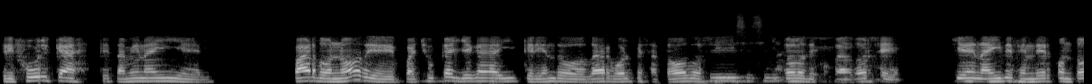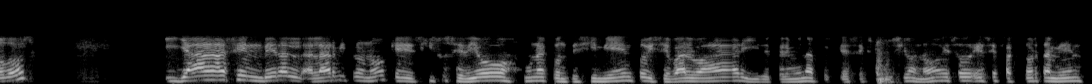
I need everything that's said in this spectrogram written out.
trifulca, que también hay el pardo, ¿no? De Pachuca llega ahí queriendo dar golpes a todos y, y todos los de jugador se quieren ahí defender con todos y ya hacen ver al, árbitro, ¿no? Que sí sucedió un acontecimiento y se va al bar y determina pues que es expulsión, ¿no? Eso, ese factor también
